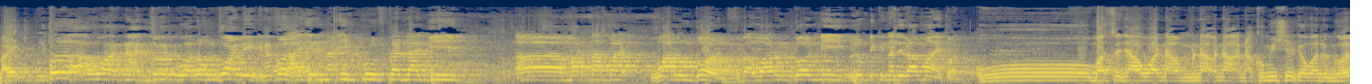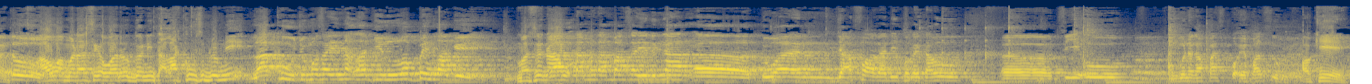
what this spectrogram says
Baik. Kenapa awak nak join warung gon ni? Kenapa? Saya nak improvekan lagi uh, martabat warung gon sebab warung gon ni belum dikenali ramai tuan. Oh, maksudnya awak nak nak nak nak komisionkan warung gon. Betul. Awak merasakan warung gon ni tak laku sebelum ni? Laku cuma saya nak lagi lebih lagi. Maksud Dan awak tambah-tambah saya dengar uh, Tuan Jaafar tadi beritahu uh, CEO menggunakan pasport yang palsu. Okey,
